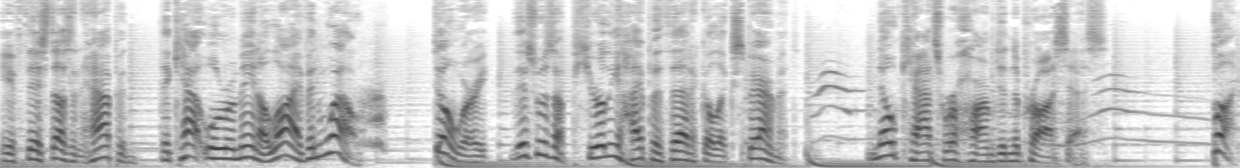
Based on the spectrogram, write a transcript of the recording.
If this doesn't happen, the cat will remain alive and well. Don't worry, this was a purely hypothetical experiment. No cats were harmed in the process. But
